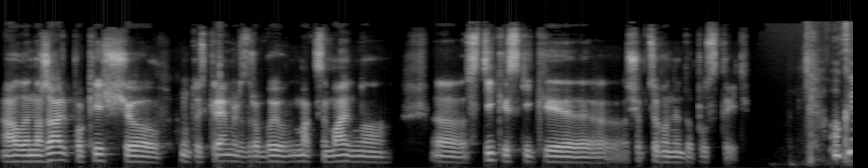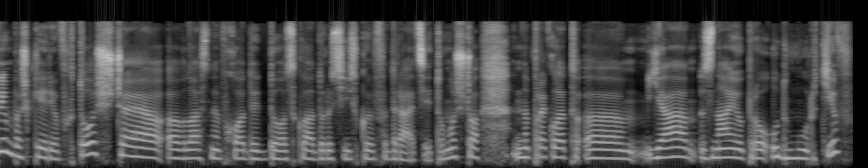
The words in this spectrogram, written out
Але, на жаль, поки що ну, тобто Кремль зробив максимально е, стільки, скільки щоб цього не допустити. Окрім Башкирів, хто ще е, власне входить до складу Російської Федерації? Тому що, наприклад, е, я знаю про удмуртів,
